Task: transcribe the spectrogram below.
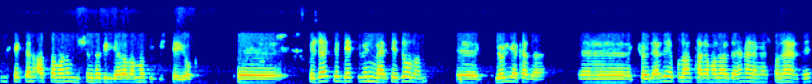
yüksekten atlamanın dışında bir yaralanma bilgisi de yok. E, özellikle depremin merkezi olan e, Gölyaka'da, e, köylerde yapılan taramalarda hemen hemen sona erdi.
